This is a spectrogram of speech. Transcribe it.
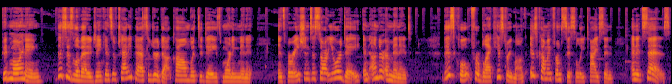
Good morning. This is Lavetta Jenkins of chattypassenger.com with today's Morning Minute. Inspiration to start your day in under a minute. This quote for Black History Month is coming from Cicely Tyson, and it says,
